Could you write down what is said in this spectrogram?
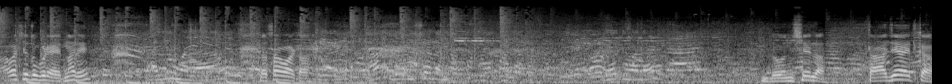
गावाचे तुकडे आहेत ना ते? कसा वाटा? दोनशेला. ताजे आहेत का?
